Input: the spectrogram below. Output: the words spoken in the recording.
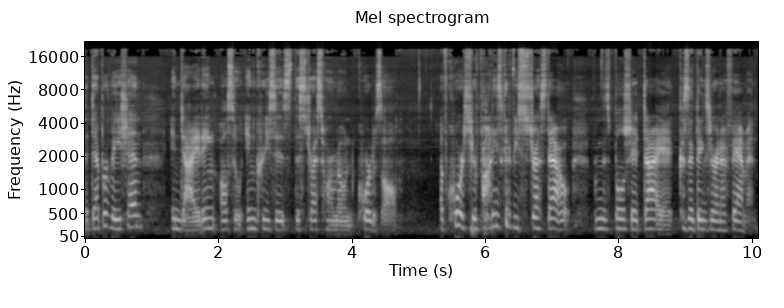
The deprivation in dieting also increases the stress hormone cortisol. Of course, your body's going to be stressed out from this bullshit diet because it thinks you're in a famine.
